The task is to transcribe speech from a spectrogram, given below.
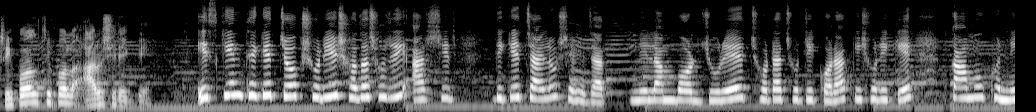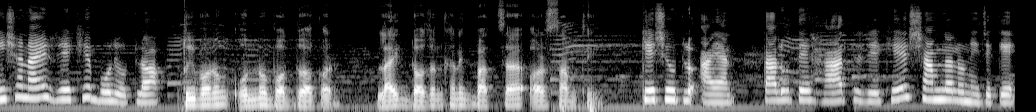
ট্রিপল ট্রিপল আরশি দেখবি। স্কিন থেকে চোখ সরিয়ে সোজাসুজি আরশির দিকে চাইল শেহজাদ। নীলাম্বর জুড়ে ছোটাছুটি করা কিশোরীকে কামুক নিশানায় রেখে বলে উঠল তুই বরং অন্য বদদোয়া কর লাইক ডজন খানেক বাচ্চা অর সামথিং কেসে উঠল আয়ান। তালুতে হাত রেখে সামলালো নিজেকে।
